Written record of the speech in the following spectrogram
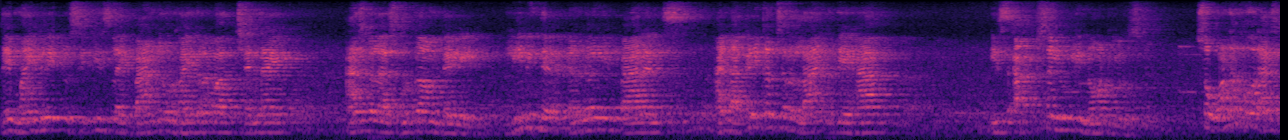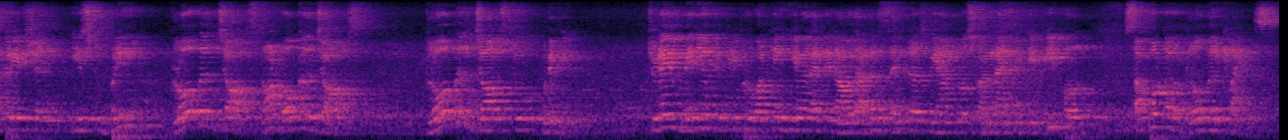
they migrate to cities like Bangalore, Hyderabad, Chennai, as well as Gurgaon, Delhi, leaving their elderly parents and agricultural land they have is absolutely not used. So one of our aspiration is to bring global jobs, not local jobs, global jobs to Udupi. Today, many of the people working here and in our other centers, we have close to 150 people, support our global clients.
